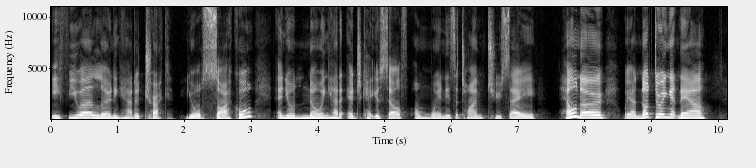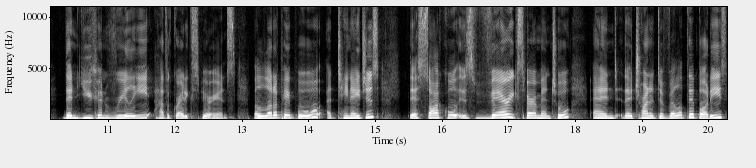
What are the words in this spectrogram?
If you are learning how to track your cycle and you're knowing how to educate yourself on when is the time to say, hell no, we are not doing it now then you can really have a great experience. But a lot of people at teenagers, their cycle is very experimental and they're trying to develop their bodies.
